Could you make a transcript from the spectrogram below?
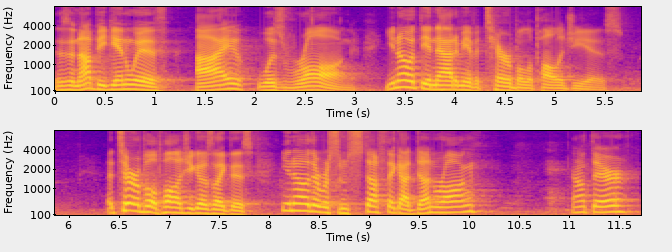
Does it not begin with, I was wrong? You know what the anatomy of a terrible apology is? A terrible apology goes like this You know, there was some stuff that got done wrong out there,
